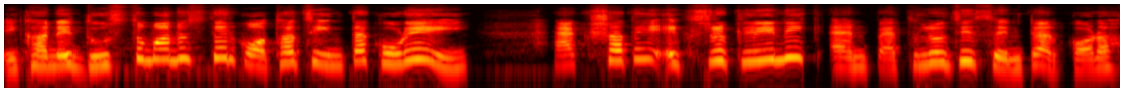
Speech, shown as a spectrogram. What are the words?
এখানে দুস্থ মানুষদের কথা চিন্তা করেই একসাথে x-ray clinic and pathology centre করা হয়।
